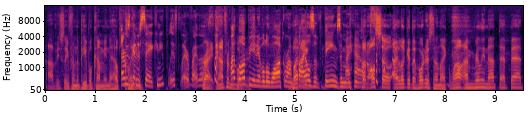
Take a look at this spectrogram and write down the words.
obviously, from the people coming to help. I was going to say, can you please clarify those? Right, not from I the love being able to walk around But I- piles of things in my house. But also, I look at the hoarders and I'm like, wow, I'm really not that bad.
